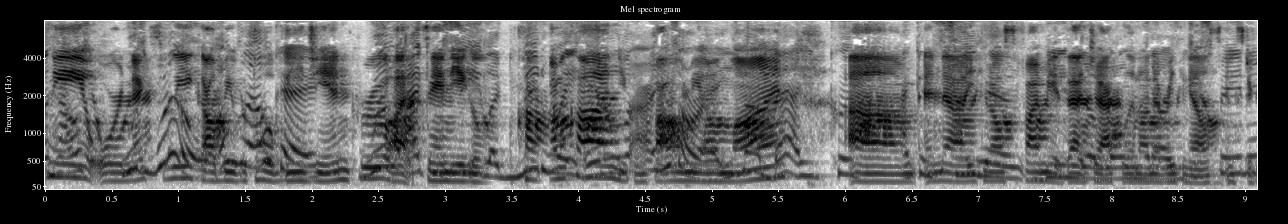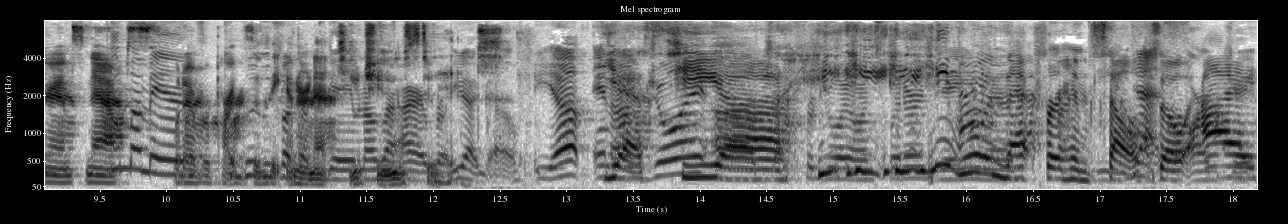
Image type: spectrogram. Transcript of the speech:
of the Disney, house or was next Will. week I'll I be was with the whole okay, BGN crew Will, at can San Diego see, like, Comic Con. You can follow me alright, he's not online. could- Um, can and uh, you can also find me at that there Jacqueline on everything else. Instagram, Snaps, And my man whatever parts of the internet you and I was like, choose to bro, hit. you gotta go. Yep, and yes, he, uh, uh, Jack for he, he, he, he ruined that for himself. So I,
